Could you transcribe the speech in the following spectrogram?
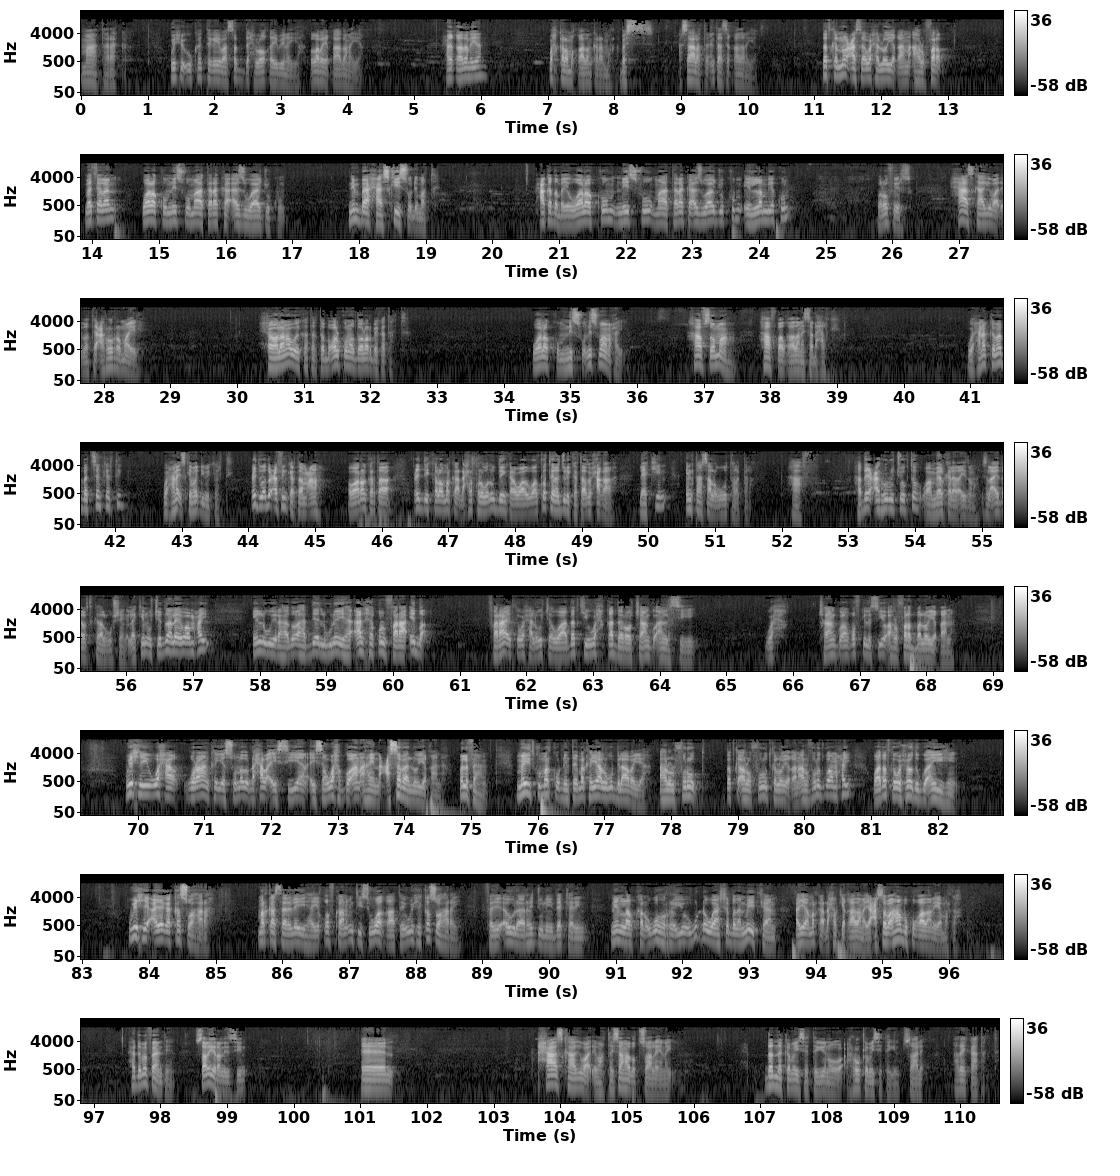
maa taraka. Wixii uu ka tegay baa saddex loo qaybinaya labay qaadanayaan. Maxay qaadanayaan? Wax kale ma qaadan karaan marka bes asaalatan intaasay qaadanayaan dadka noocaasa waxaa loo yaqaana ahlu farad. Maalan walakum nisfu maa taraka aswaajukum nin baa xaaskiisu dhimatay. Maxaa ka dambeeya? Walakum nisfu maa taraka aswaajukum in lam yakun. Bal fiirso. Xaaskaagii baa dhimatay carruurra mayli xoolana way ka tagtay boqol kun oo dollar bay ka tagtay. Walakum nisfu nisf waa maxay? Haaf soo maaha. Haaf baad qaadanaysaa dhaxalkii waxna kama badsan kartid waxna iskama dhimi kartid. Cid waad u cafin kartaa macnaha oo odhan kartaa ciddii kaleo markaa dhaxal kale waan u dayn karaa waad ka tanaasuli kartaa adu xaqaaga. Laakiin intaasaa lagugu talagala haaf. Hadday carruuru joogto waa meel kaleed ayaduna isla ayadda laftirkeeda lagu sheegay. Laakiin ujeedadan leeyahy waa maxay? In lagu yidhaahdo haddii lagu leeyahay alxiqul faraa'ida. Faraa-idka waxaa lagu jira waa dadkii wax qadaroo jaan go-an la siiyey. Wax jaan go-an qofkii la siiyey o ahlu farad baa loo yaqaana wixii waxa qur'aanka iyo sunnadu dhaxal ay siiyeen aysan wax go-an ahaynna casabaa loo yaqaana. Ma la fahma meydku markuu dhintay marka yaa lagu bilaabayaa ahlulfuruud dadka ahlulfuruudka loo yaqaano ahlulfuruudka waa maxay? Waa dadka waxooda go-an yihiin. Wixii ayaga ka soo hara markaasaa la leeyahay qofkaanu intiisi waa qaatay wixii ka soo haray fali wlaa rajulin dakarin nin labkan ugu horreeyo ugu dhowaansho badan meydkan ayaa markaa dhaxalkii qaadanaya. Casaba ahaan buu ku qaadanaya markaa. Hadda ma fahanteen? Tusaale idisiin xaaskaagi baa dhimatay saan hadda tusaaleynay dadna kamaysa tegin oo carruur kamaysa tegin tusaale aday kaa tagta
